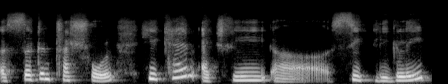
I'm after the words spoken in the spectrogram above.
a certain threshold, he can actually uh, seek legal aid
